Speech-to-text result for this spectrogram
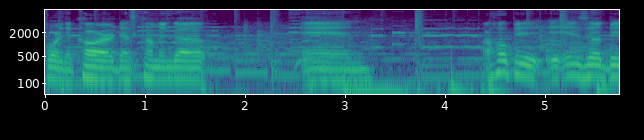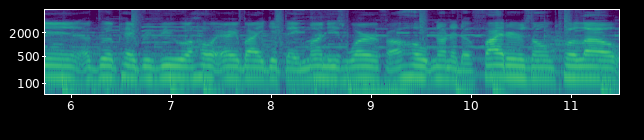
for the card that's coming up, and I hope it, it ends up being a good pay per view. I hope everybody get their money's worth. I hope none of the fighters don't pull out.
